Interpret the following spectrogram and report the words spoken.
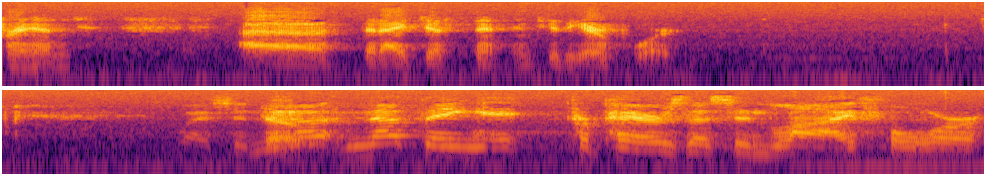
friend uh, that I just sent into the airport. Question. So, no, nothing prepares us in life for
